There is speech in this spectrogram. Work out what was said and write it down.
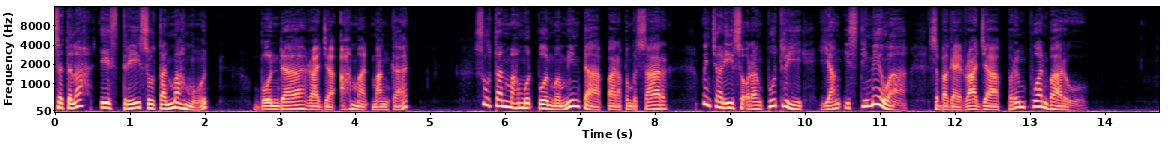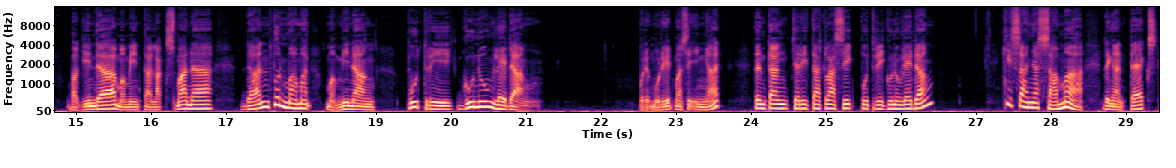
Setelah isteri Sultan Mahmud, Bonda Raja Ahmad mangkat, Sultan Mahmud pun meminta para pembesar mencari seorang putri yang istimewa sebagai raja perempuan baru. Baginda meminta Laksmana dan Tun Mamat meminang Putri Gunung Ledang. Murid-murid masih ingat tentang cerita klasik Putri Gunung Ledang? Kisahnya sama dengan teks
